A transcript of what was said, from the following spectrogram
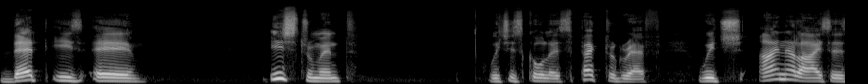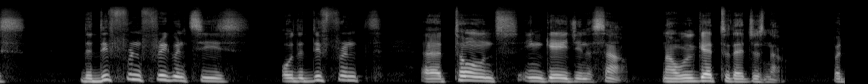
that is a instrument which is called a spectrograph, which analyzes the different frequencies or the different uh, tones engaged in a sound. Now we'll get to that just now, but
